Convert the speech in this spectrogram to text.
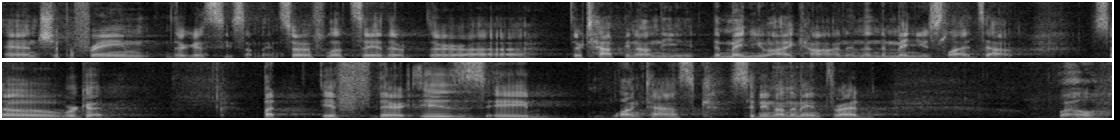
and ship a frame, they're going to see something. So if, let's say, they're, they're, uh, they're tapping on the, the menu icon, and then the menu slides out. So we're good. But if there is a long task sitting on the main thread, well,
